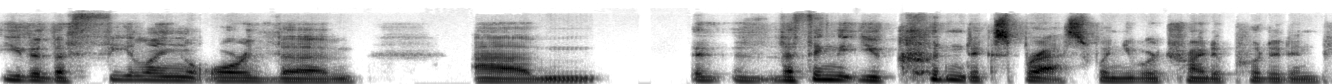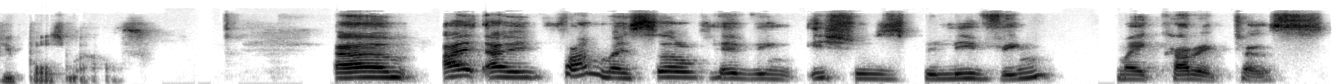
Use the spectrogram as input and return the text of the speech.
either the feeling or the um, the thing that you couldn't express when you were trying to put it in people's mouths? Um, I, I found myself having issues believing my characters.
